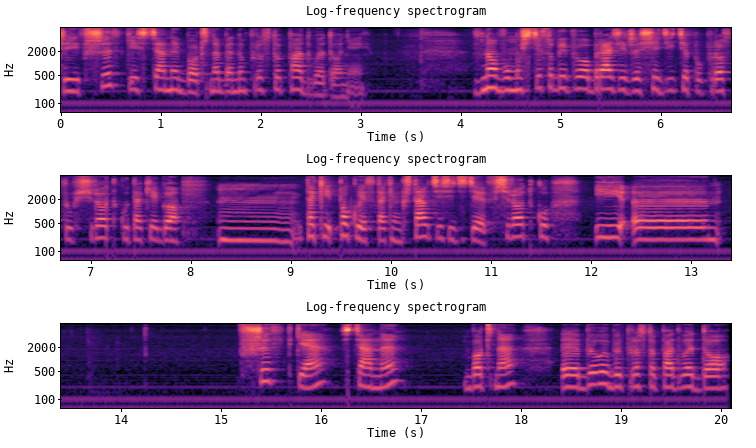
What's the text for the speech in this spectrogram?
Czyli wszystkie ściany boczne będą prostopadłe do niej. Znowu musicie sobie wyobrazić, że siedzicie po prostu w środku takiego, mm, taki pokój jest w takim kształcie, siedzicie w środku i wszystkie ściany boczne y, byłyby prostopadłe do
